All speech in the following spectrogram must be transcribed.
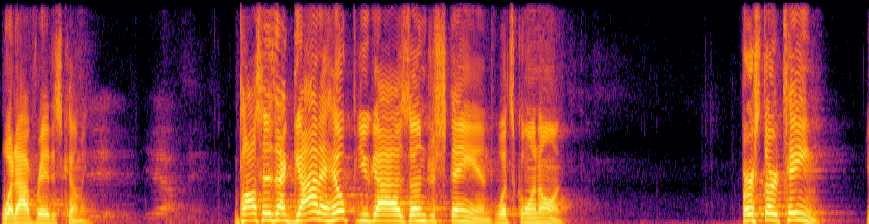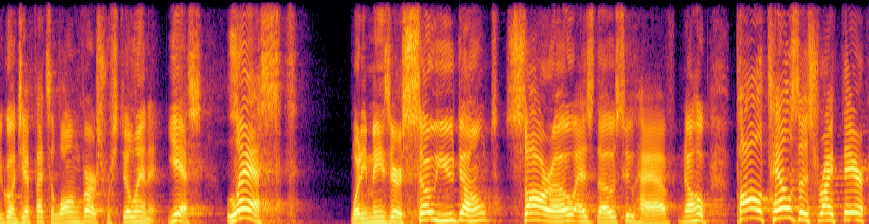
what I've read is coming? Paul says, I got to help you guys understand what's going on. Verse 13, you're going, Jeff, that's a long verse. We're still in it. Yes, lest what he means there is so you don't sorrow as those who have no hope. Paul tells us right there,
